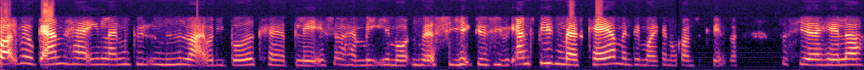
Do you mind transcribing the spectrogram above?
folk vil jo gerne have en eller anden gylden middelvej, hvor de både kan blæse og have mel i munden, vil jeg sige. Ikke? Det vil sige, at vi vil gerne spise en masse kager, men det må ikke have nogen konsekvenser. Så siger jeg hellere,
